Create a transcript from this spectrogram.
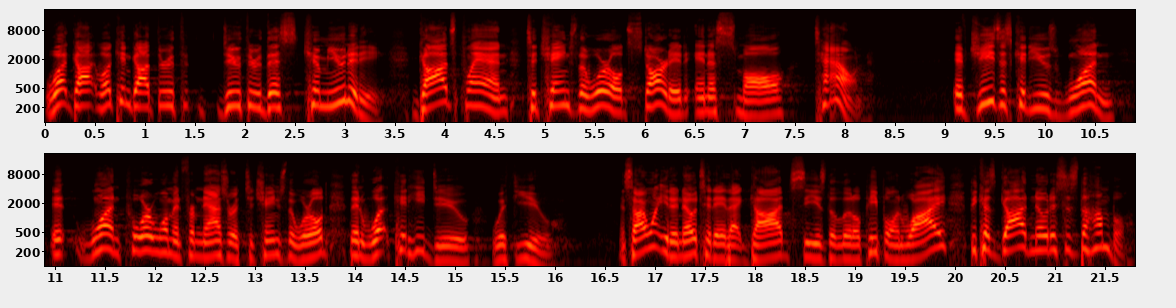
What, God, what can God through, do through this community? God's plan to change the world started in a small town. If Jesus could use one it, one poor woman from Nazareth to change the world, then what could he do with you? And so I want you to know today that God sees the little people. And why? Because God notices the humble.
